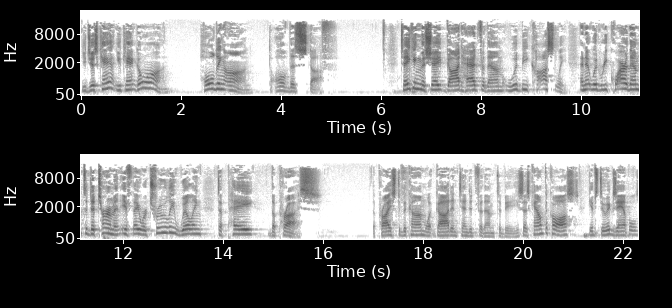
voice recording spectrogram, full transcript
You just can't. You can't go on holding on to all this stuff. Taking the shape God had for them would be costly, and it would require them to determine if they were truly willing to pay the price. The price to become what God intended for them to be. He says, Count the cost, gives two examples.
